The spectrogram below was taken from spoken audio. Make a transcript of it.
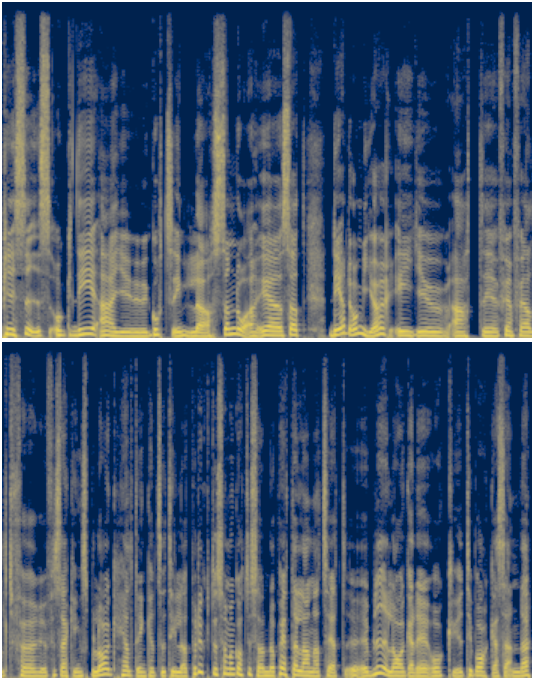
Precis, och det är ju godsinlösen då. Så att det de gör är ju att eh, framförallt för försäkringsbolag helt enkelt se till att produkter som har gått i sönder på ett eller annat sätt blir lagade och tillbakasända.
